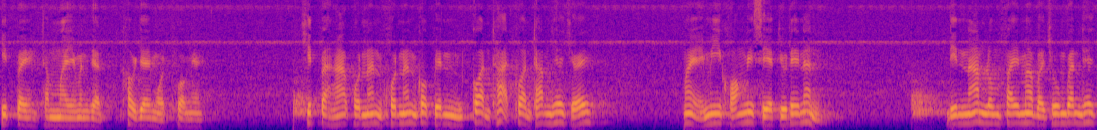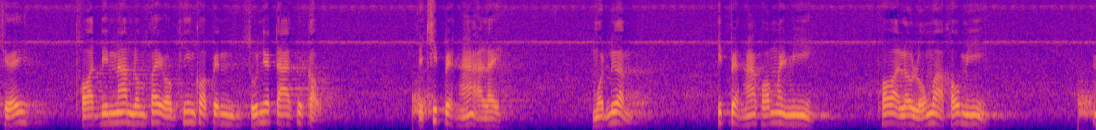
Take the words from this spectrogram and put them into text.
คิดไปทำไมมันจะเข้าใจหมดพวกนี้ คิดไปหาคนนั้น คนนั้นก็เป็นก้อนธาตุก้อนธรรมเฉยๆไม่มีของวิเศษอยู่ในนั่น ดินน้ำลมไฟมาประชุมกันเฉยๆถอดดินน้ำลมไฟออกทิ้งก็เป็นสุญญตาคือเก่า จะคิดไปหาอะไร หมดเรื่อง คิดไปหาของไม่มี เพราะว่าเราหลงว่าเขามีอ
